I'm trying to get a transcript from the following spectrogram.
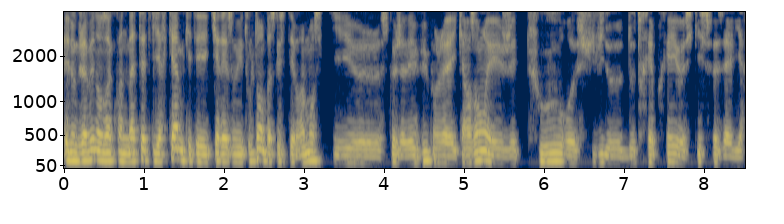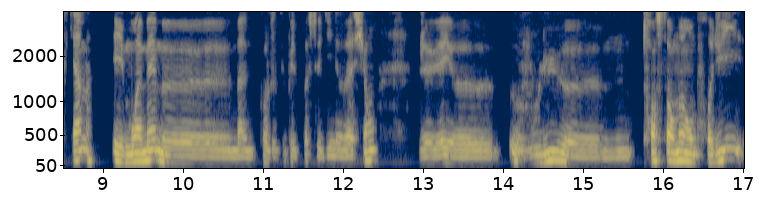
Et donc j'avais dans un coin de ma tête l'IRCAM qui était qui résonnait tout le temps parce que c'était vraiment ce qui euh, ce que j'avais vu quand j'avais 15 ans et j'ai toujours euh, suivi de, de, très près ce qui se faisait à l'IRCAM. Et moi-même, bah, quand j'occupais le poste d'innovation, j'avais euh, voulu euh, transformer en produit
